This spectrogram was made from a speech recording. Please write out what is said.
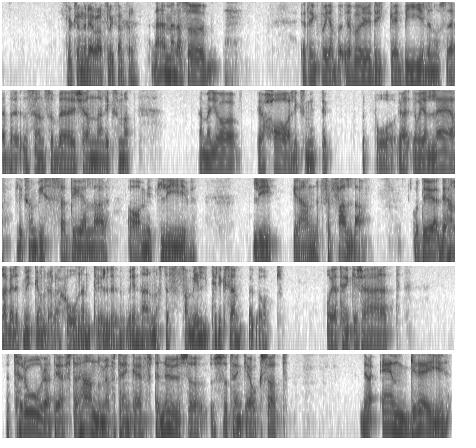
Vad kunde det vara till exempel? Nej, men alltså. Jag tänker på, jag jag började dricka i bilen och, så där, och sen så började jag känna liksom att nej, men jag, jag har liksom inte på, jag, och jag lät liksom vissa delar av mitt liv lite grann förfalla. Och det, det handlar väldigt mycket om relationen till min närmaste familj till exempel. Och, och jag tänker så här att jag tror att i efterhand, om jag får tänka efter nu, så, så tänker jag också att det var en grej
